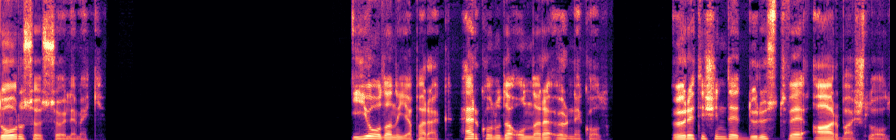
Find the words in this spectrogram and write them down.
Doğru söz söylemek. İyi olanı yaparak her konuda onlara örnek ol. Öğretişinde dürüst ve ağırbaşlı ol.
